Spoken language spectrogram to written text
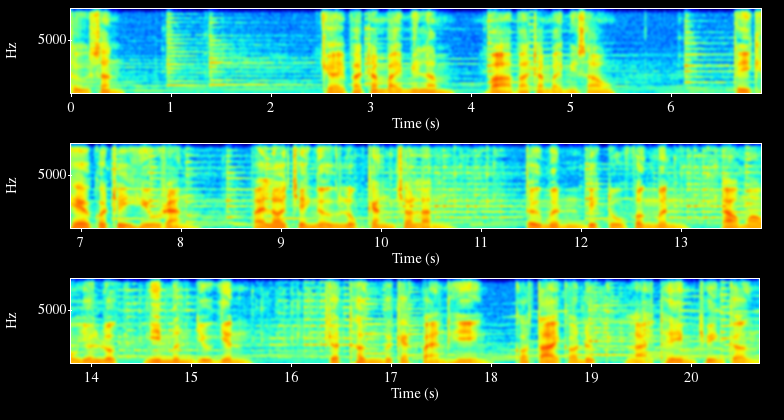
tử sanh. Kệ 375 và 376 Tỳ kheo có trí hiểu rằng phải lo chế ngự lục căn cho lành, tự mình biết đủ phần mình, đạo màu giới luật, nghiêm minh giữ gìn, kết thân với các bạn hiền, có tài có đức, lại thêm chuyên cần.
